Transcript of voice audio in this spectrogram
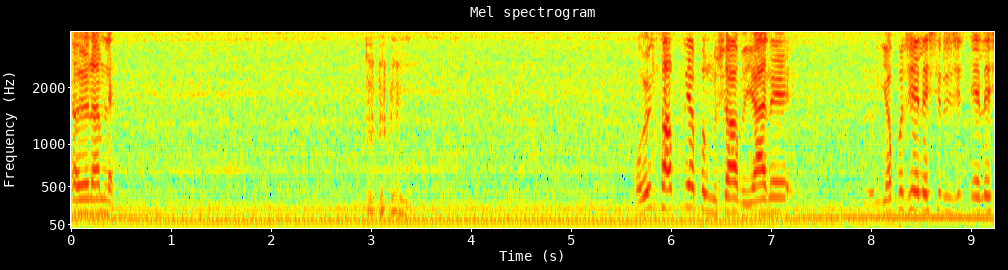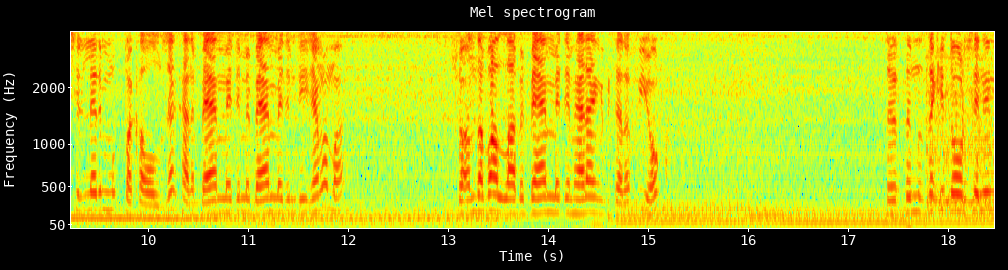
Önemli. Oyun tatlı yapılmış abi. Yani yapıcı eleştirici eleştirilerim mutlaka olacak. Hani beğenmedim mi beğenmedim diyeceğim ama şu anda vallahi bir beğenmediğim herhangi bir tarafı yok. Sırtımızdaki dorsenin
